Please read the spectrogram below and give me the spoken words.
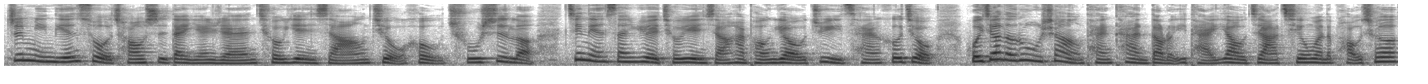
知名连锁超市代言人邱彦祥酒后出事了。今年三月，邱彦祥和朋友聚餐喝酒，回家的路上，他看到了一台要价千万的跑车，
